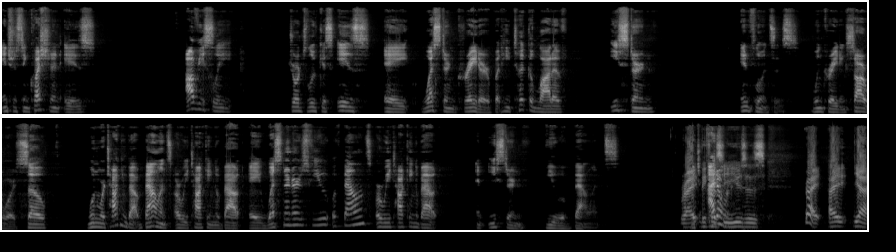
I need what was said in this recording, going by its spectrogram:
interesting question is obviously, George Lucas is a Western creator, but he took a lot of Eastern influences when creating Star Wars. So, when we're talking about balance, are we talking about a Westerner's view of balance, or are we talking about an Eastern view of balance? right? Which Because he uses right. I yeah,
